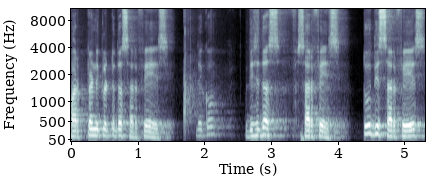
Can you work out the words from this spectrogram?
perpendicular to the surface. देखो this is the surface. To this surface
